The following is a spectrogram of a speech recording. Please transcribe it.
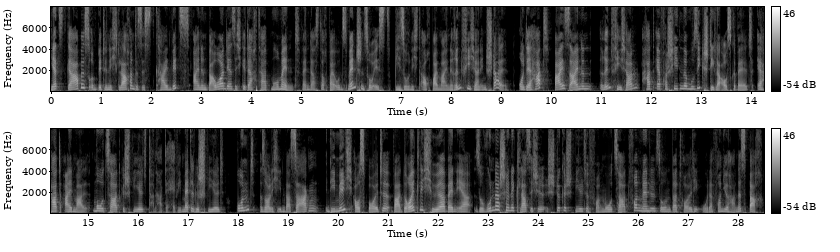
Jetzt gab es, und bitte nicht lachen, das ist kein Witz, einen Bauern, der sich gedacht hat, Moment, wenn das doch bei uns Menschen so ist, wieso nicht auch bei meinen Rindviechern im Stall? Und er hat bei seinen Rindviechern hat er verschiedene Musikstile ausgewählt. Er hat einmal Mozart gespielt, dann hat er Heavy Metal gespielt und soll ich Ihnen was sagen? Die Milchausbeute war deutlich höher, wenn er so wunderschöne klassische Stücke spielte von Mozart, von Mendelssohn, Bartholdy oder von Johannes Bach.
